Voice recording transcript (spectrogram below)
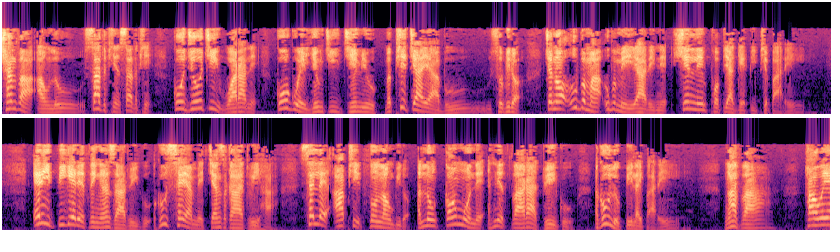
ချမ်းသာအောင်လို့စသဖြင့်စသဖြင့်ကိုကြိုးကြည့်ဝါရနဲ့ကိုယ်ွယ်ယုံကြည်ခြင်းမျိုးမဖြစ်ကြရဘူးဆိုပြီးတော့ကျွန်တော်ဥပမာဥပမေယတွေနဲ့ရှင်းလင်းဖော်ပြခဲ့ပြီးဖြစ်ပါတယ်အဲ့ဒီပြီးခဲ့တဲ့သင်ခန်းစာတွေကိုအခုဆက်ရမယ့်ကျမ်းစကားတွေဟာဆက်လက်အားဖြည့်သွန်လောင်းပြီးတော့အလွန်ကောင်းမွန်တဲ့အနှစ်သာရတွေကိုအခုလိုပေးလိုက်ပါတယ်ငါသာထာဝရ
